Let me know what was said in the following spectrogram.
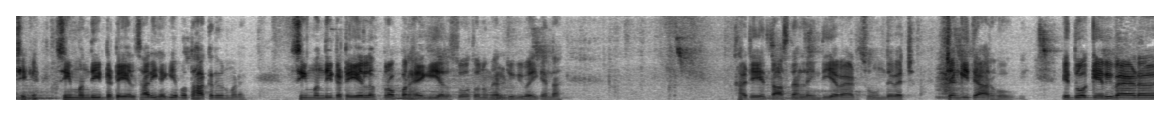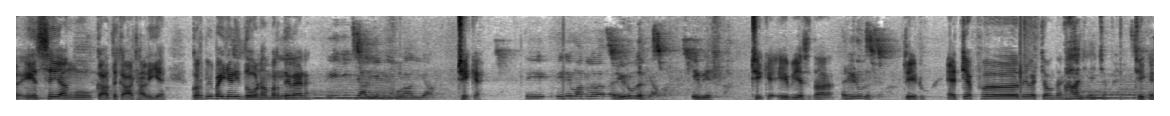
ਠੀਕ ਹੈ। ਸੀਮਨ ਦੀ ਡਿਟੇਲ ਸਾਰੀ ਹੈਗੀ ਹੈ। ਪੁੱਤ ਹੱਕ ਦੇ ਉਹਨੂੰ ਮੜੇ ਸੀਮਨ ਦੀ ਡਿਟੇਲ ਪ੍ਰੋਪਰ ਹੈਗੀ ਹੈ। ਦੱਸੋ ਤੁਹਾਨੂੰ ਮਿਲ ਜੂਗੀ ਬਾਈ ਕਹਿੰਦਾ। ਹਜੇ 10 ਦਿਨ ਲੈਂਦੀ ਹੈ ਵੈੜ ਸੂਨ ਦੇ ਵਿੱਚ। ਚੰਗੀ ਤਿਆਰ ਹੋਊਗੀ। ਇਦੋਂ ਅੱਗੇ ਵੀ ਵੈੜ ਇਸੇ ਵਾਂਗੂ ਕੱਦ ਕਾਠ ਵਾਲੀ ਹੈ। ਗੁਰਪ੍ਰੀਤ ਬਾਈ ਜਿਹੜੀ 2 ਨੰਬਰ ਤੇ ਵੈੜ। ਇਹ ਜੀ 40 ਇੱਕ 16 ਦੀ ਆ। ਠੀਕ ਹੈ। ਤੇ ਇਹਦੇ ਮਤਲਬ ਰੇੜੂ ਲੱਗਿਆ ਵਾ ABS ਦਾ। ਠੀਕ ਹੈ ABS ਦਾ ਰੇੜੂ ਲੱਗਿਆ ਵਾ। J2 HF ਦੇ ਵਿੱਚ ਆਉਂਦਾ ਹੈ? ਹਾਂਜੀ ਐਚਐਫ ਠੀਕ ਹੈ।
